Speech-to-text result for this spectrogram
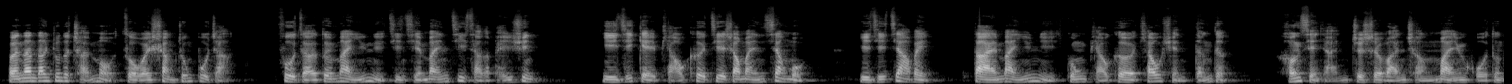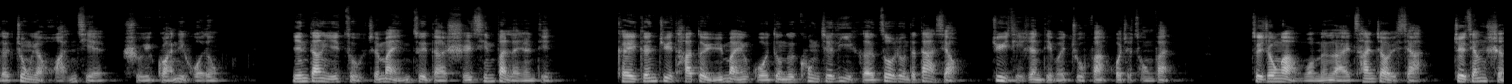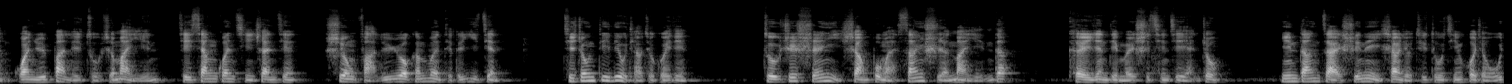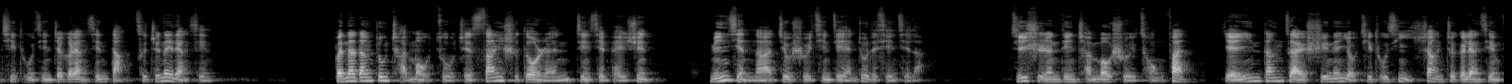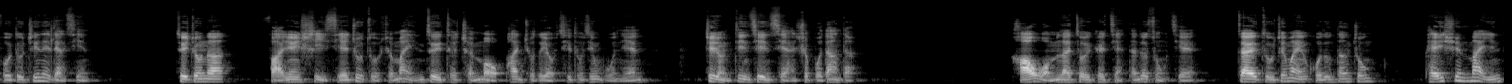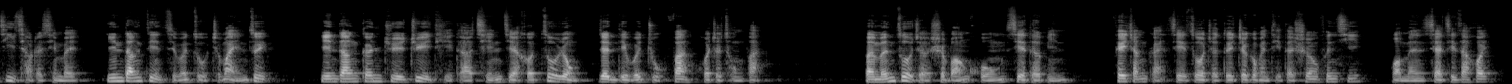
本案当中的陈某作为上中部长，负责对卖淫女进行卖淫技巧的培训，以及给嫖客介绍卖淫项目，以及价位、带卖淫女供嫖客挑选等等。很显然，这是完成卖淫活动的重要环节，属于管理活动，应当以组织卖淫罪的实行犯来认定。可以根据他对于卖淫活动的控制力和作用的大小，具体认定为主犯或者从犯。最终啊，我们来参照一下。浙江省关于办理组织卖淫及相关刑事案件适用法律若干问题的意见，其中第六条就规定，组织十人以上不满三十人卖淫的，可以认定为是情节严重，应当在十年以上有期徒刑或者无期徒刑这个量刑档次之内量刑。本案当中，陈某组织三十多人进行培训，明显呢就属于情节严重的情节了，即使认定陈某属于从犯。也应当在十年有期徒刑以上这个量刑幅度之内量刑。最终呢，法院是以协助组织卖淫罪对陈某判处的有期徒刑五年。这种定性显然是不当的。好，我们来做一个简单的总结：在组织卖淫活动当中，培训卖淫技巧的行为，应当定性为组织卖淫罪，应当根据具体的情节和作用认定为主犯或者从犯。本文作者是王红、谢德明。非常感谢作者对这个问题的深入分析，我们下期再会。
